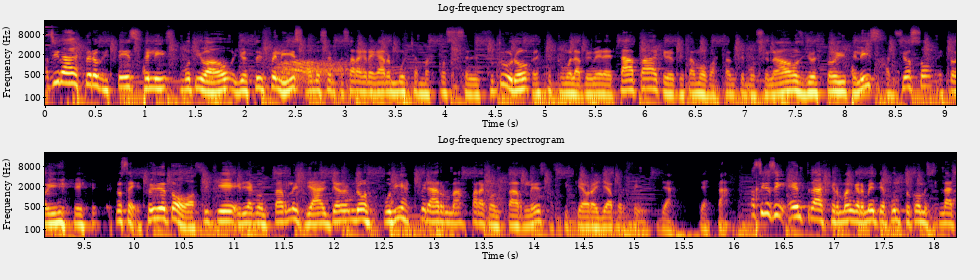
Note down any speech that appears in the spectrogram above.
Así nada, espero que estés feliz, motivado. Yo estoy feliz. Vamos a empezar a agregar muchas más cosas en el futuro. Pero esta es como la primera etapa. Creo que estamos bastante emocionados. Yo estoy feliz, ansioso. Estoy, no sé, estoy de todo. Así que quería contarles. Ya, ya no podía esperar más para contarles. Así que ahora ya por fin, ya, ya está. Así que sí, entra a germangarmentia.com slash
